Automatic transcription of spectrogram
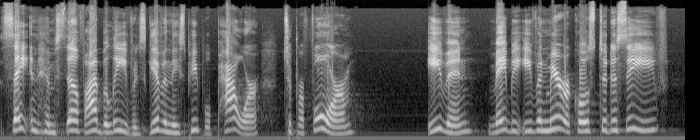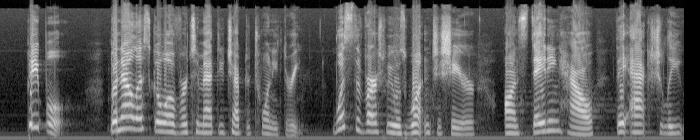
Satan himself, I believe, is giving these people power to perform even, maybe even miracles to deceive people. But now let's go over to Matthew chapter 23. What's the verse we was wanting to share on stating how they actually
